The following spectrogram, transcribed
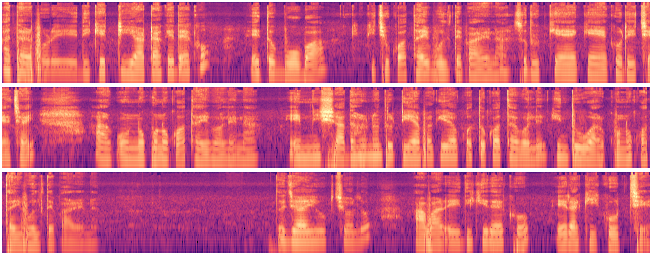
আর তারপরে এদিকে টিয়াটাকে দেখো, এ তো বোবা, কিছু কথাই বলতে পারে না, শুধু ক্যাঁ ক্যাঁ করে চেঁচায়, আর অন্য কোনো কথাই বলে না। এমনি সাধারণত টিয়া পাখিরা কত কথা বলে, কিন্তু আর কোনো কথাই বলতে পারে না। তো যাই হোক, চলো, আবার এইদিকে দেখো, এরা কি করছে।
